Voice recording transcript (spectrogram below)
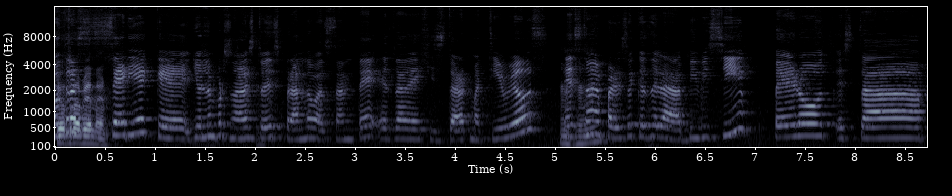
¿Qué Otra serie que yo en lo personal estoy esperando bastante es la de His Dark Materials. Esta me parece que es de la BBC, pero está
